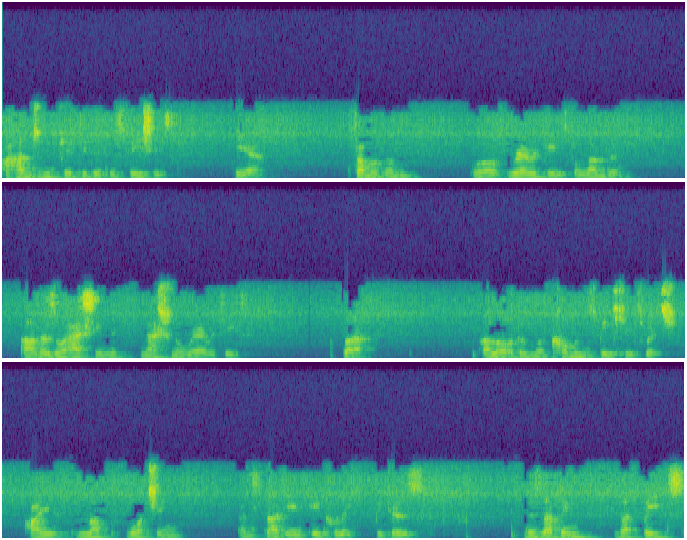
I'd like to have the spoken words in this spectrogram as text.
150 different species here. Some of them were rarities for London. Others were actually national rarities. But a lot of them were common species which I loved watching and studying equally because there's nothing that beats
